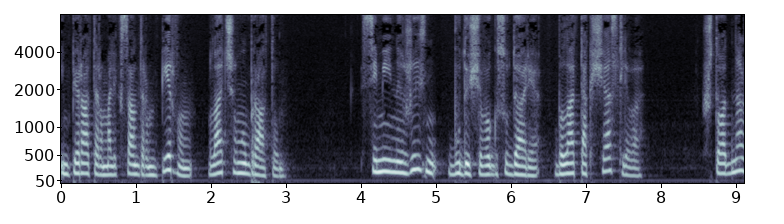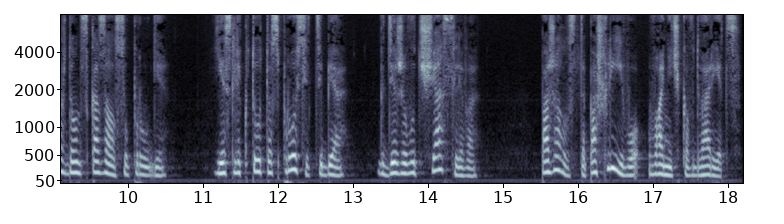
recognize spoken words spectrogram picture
императором Александром I младшему брату. Семейная жизнь будущего государя была так счастлива, что однажды он сказал супруге, «Если кто-то спросит тебя, где живут счастливо, — Пожалуйста, пошли его, Ванечка, в дворец».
